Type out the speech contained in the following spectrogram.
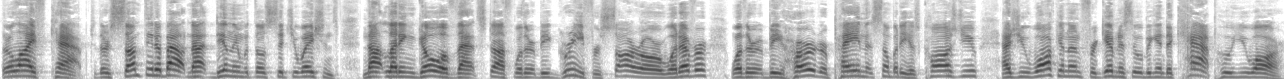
their life capped. There's something about not dealing with those situations, not letting go of that stuff, whether it be grief or sorrow or whatever, whether it be hurt or pain that somebody has caused you. As you walk in unforgiveness, it will begin to cap who you are.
